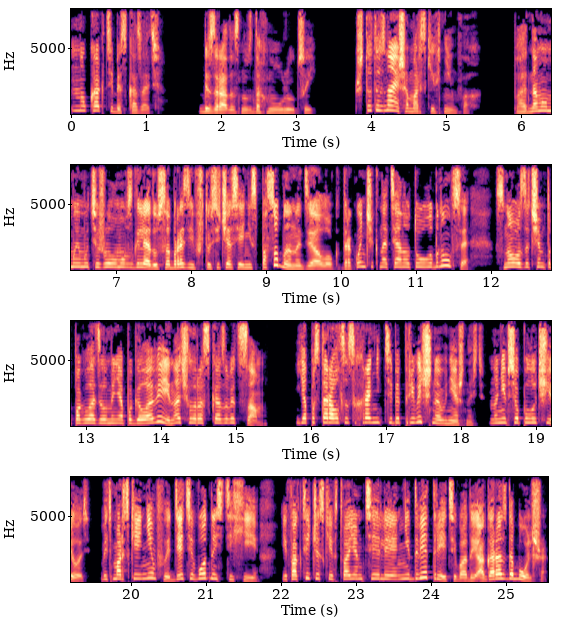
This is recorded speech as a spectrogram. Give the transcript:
«Ну, как тебе сказать?» — безрадостно вздохнул Люций. «Что ты знаешь о морских нимфах?» По одному моему тяжелому взгляду, сообразив, что сейчас я не способна на диалог, дракончик натянуто улыбнулся, снова зачем-то погладил меня по голове и начал рассказывать сам. Я постарался сохранить тебе привычную внешность, но не все получилось, ведь морские нимфы — дети водной стихии, и фактически в твоем теле не две трети воды, а гораздо больше.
